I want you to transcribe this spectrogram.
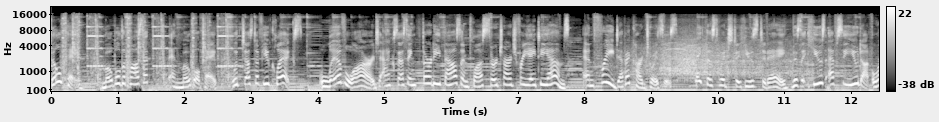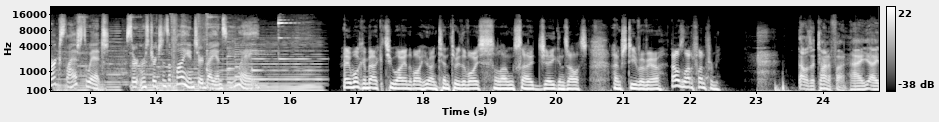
bill pay, mobile deposit, and mobile pay with just a few clicks. Live large, accessing 30,000 plus surcharge free ATMs and free debit card choices. Make the switch to Hughes today. Visit hughesfcu.org slash switch. Certain restrictions apply insured by NCUA. Hey, welcome back to Eye on the Ball here on 1030 The Voice alongside Jay Gonzalez. I'm Steve Rivera. That was a lot of fun for me. That was a ton of fun. I, I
